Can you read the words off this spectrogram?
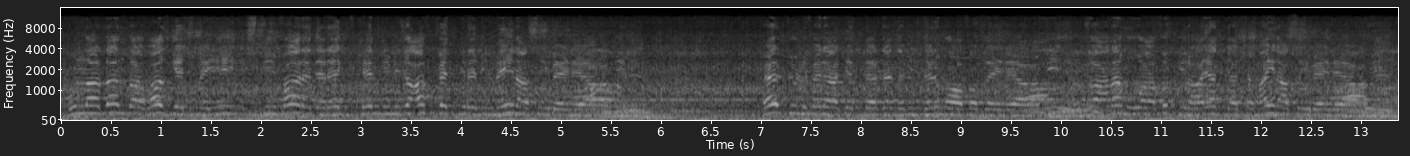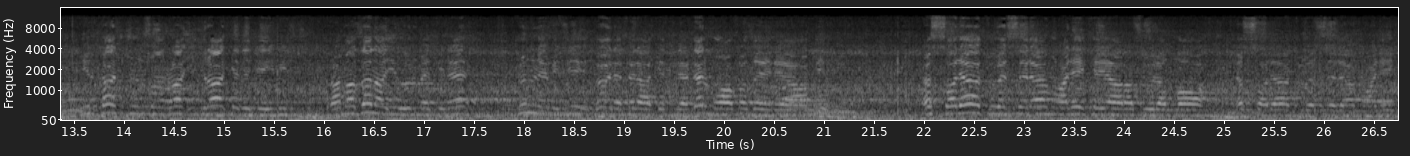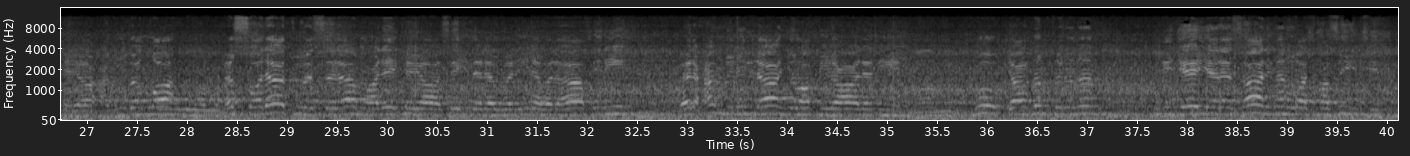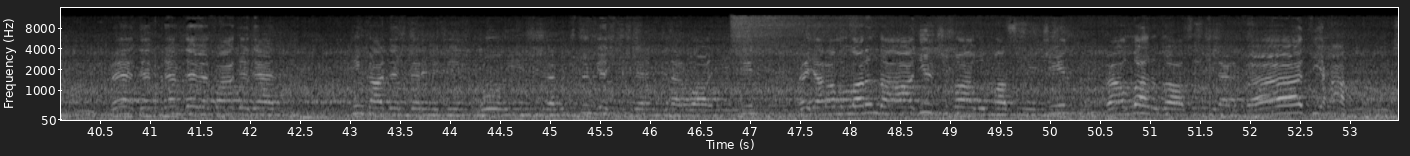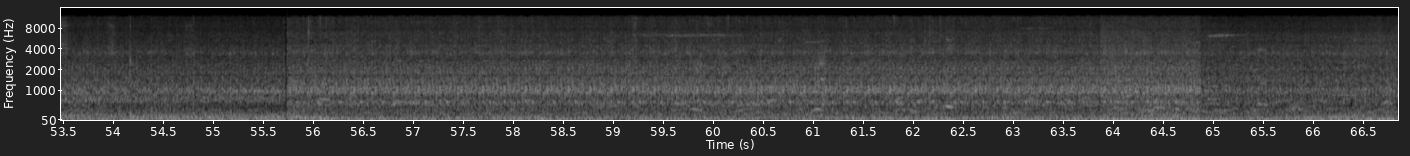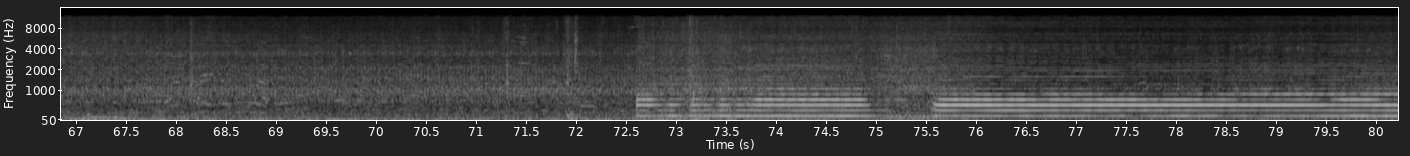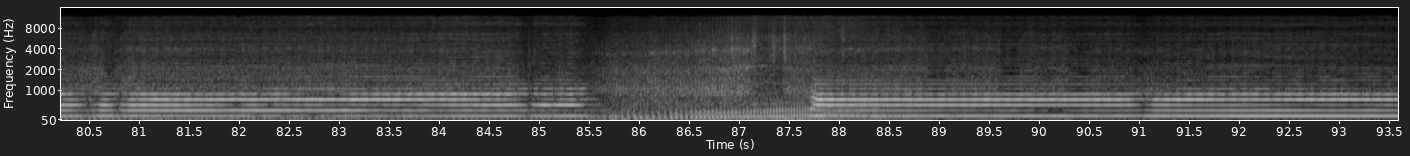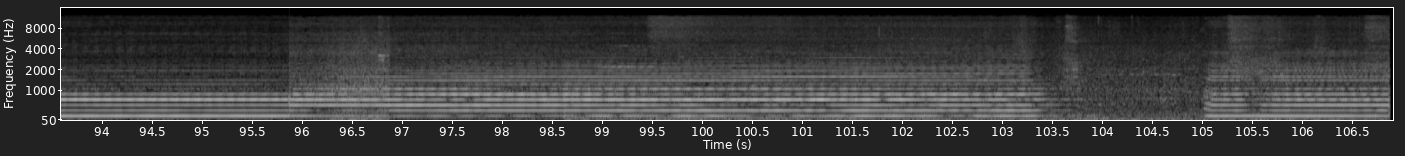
bunlardan da vazgeçmeyi, istiğfar ederek kendimizi affettirebilmeyi nasip eyle ya Rabbi. Her türlü felaketlerden de bizleri muhafaza eyle ya Rabbi. Rızana muvafık bir hayat yaşamayı nasip eyle ya Rabbi. Birkaç gün sonra idrak edeceğimiz Ramazan ayı hürmetine cümlemizi böyle felaketlerden muhafaza eyle ya Rabbi. Es-salatu vesselamu aleyke ya Resulallah. Es-salatu vesselamu aleyke ya Habiballah. Es-salatu vesselamu aleyke ya seyyidel evveline vel ahirin. Velhamdülillahi Rabbil alemin. Bu yardım tırının gideceği yere salimen ulaşması için ve depremde vefat eden din kardeşlerimizin ruhu için ve bütün geçmişlerimizin ervahı için ve yaralıların da acil şifa bulması için ve Allah rızası için El Fatiha. Oh.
